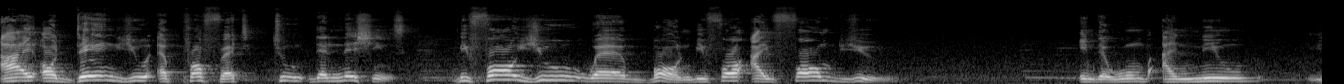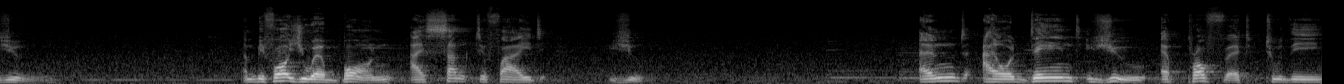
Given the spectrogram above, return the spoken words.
I ordained you a prophet to the nations. Before you were born, before I formed you in the womb, I knew you. And before you were born, I sanctified you and I ordained you a prophet to the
